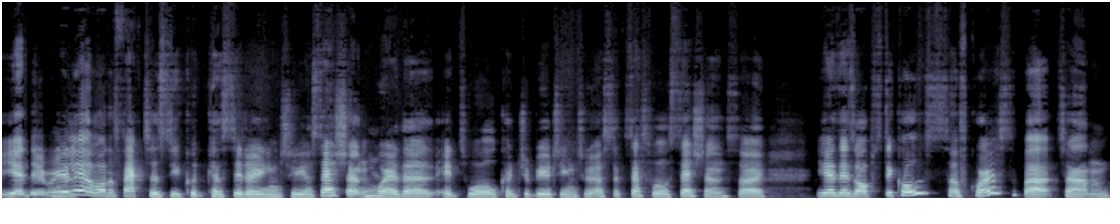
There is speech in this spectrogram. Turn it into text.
yeah, there are really a lot of factors you could consider into your session, yeah. whether it will contributing to a successful session. So yeah, there's obstacles, of course, but um,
